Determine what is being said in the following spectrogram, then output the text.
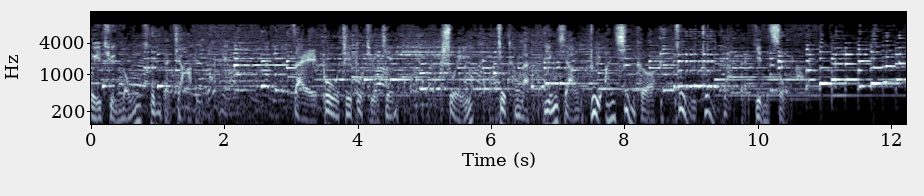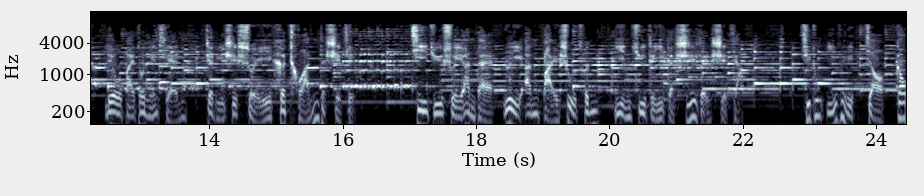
回去农村的家里。在不知不觉间，水就成了影响瑞安性格最重要的因素了。六百多年前，这里是水和船的世界。栖居水岸的瑞安柏树村隐居着一个诗人世家，其中一位叫高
